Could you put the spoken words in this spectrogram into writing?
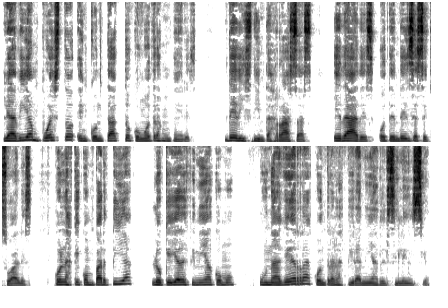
le habían puesto en contacto con otras mujeres de distintas razas, edades o tendencias sexuales, con las que compartía lo que ella definía como una guerra contra las tiranías del silencio.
